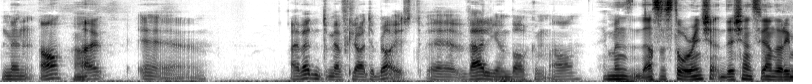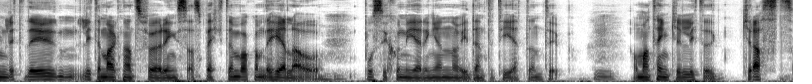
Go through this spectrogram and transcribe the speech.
Men ja, Ja. ja. eh, jag vet inte om jag förklarat det bra just. Eh, valuen bakom, ja. Men alltså storyn, det känns ju ändå rimligt Det är ju lite marknadsföringsaspekten bakom det hela och positioneringen och identiteten typ Mm. Om man tänker lite krasst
